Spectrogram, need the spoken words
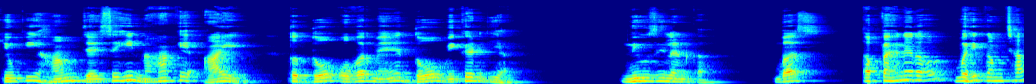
क्योंकि हम जैसे ही नहा के आए तो दो ओवर में दो विकेट गया न्यूजीलैंड का। बस, अब पहने रहो, वही गमछा।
